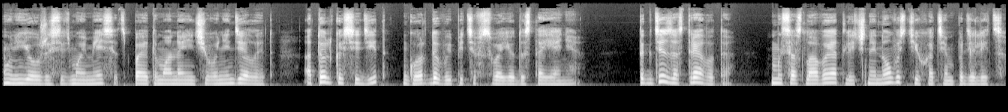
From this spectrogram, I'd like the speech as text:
У нее уже седьмой месяц, поэтому она ничего не делает, а только сидит, гордо выпитив свое достояние. «Ты где застряла-то? Мы со Славой отличной новостью хотим поделиться».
